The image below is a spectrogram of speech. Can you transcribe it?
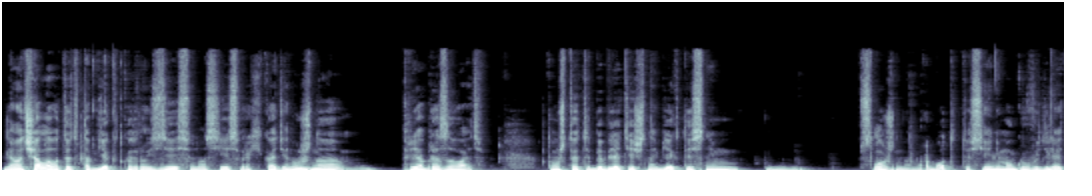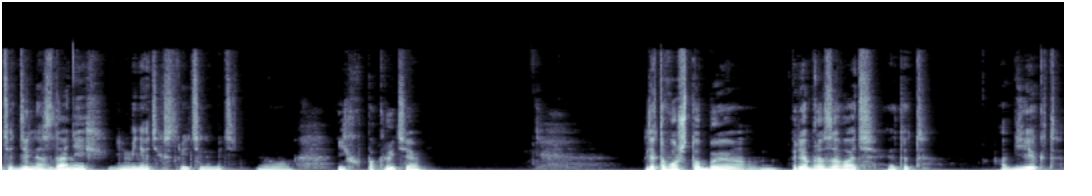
Для начала вот этот объект, который здесь у нас есть в Архикаде, нужно преобразовать. Потому что это библиотечный объект, и с ним сложно работать. То есть я не могу выделять отдельно здания и менять их строительные э, их покрытие. Для того, чтобы преобразовать этот объект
